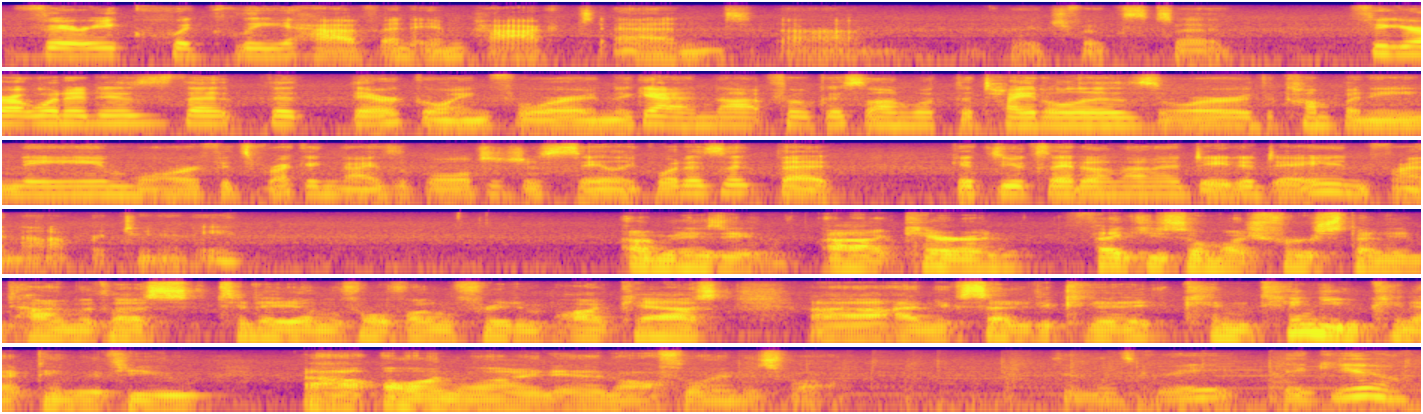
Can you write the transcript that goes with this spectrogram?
very quickly have an impact and um, encourage folks to figure out what it is that, that they're going for. And again not focus on what the title is or the company name or if it's recognizable to just say like what is it that gets you excited on a day-to-day and find that opportunity amazing uh, karen thank you so much for spending time with us today on the Full Funnel Freedom podcast. Uh, I'm excited to con- continue connecting with you uh, online and offline as well. Sounds great. Thank you.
